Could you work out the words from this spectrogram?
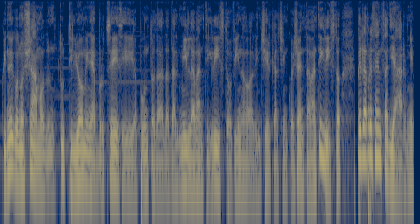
Qui noi conosciamo tutti gli uomini abruzzesi appunto da, da, dal 1000 a.C. fino all'incirca al 500 a.C. per la presenza di armi.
